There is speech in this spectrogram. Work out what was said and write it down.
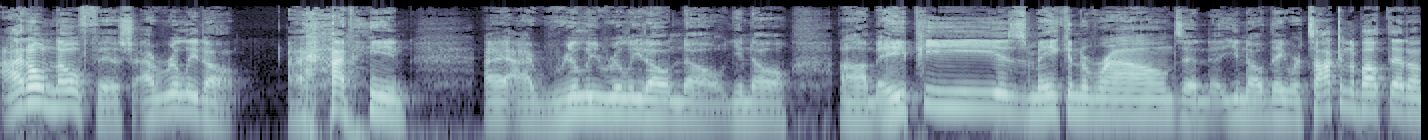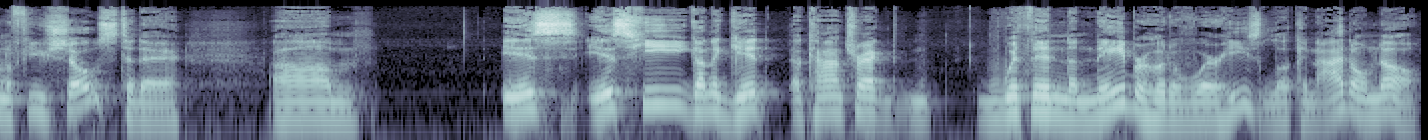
I don't know, Fish. I really don't. I, I mean, I, I really, really don't know. You know, um, AP is making the rounds, and you know they were talking about that on a few shows today. Um, is is he gonna get a contract within the neighborhood of where he's looking? I don't know.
